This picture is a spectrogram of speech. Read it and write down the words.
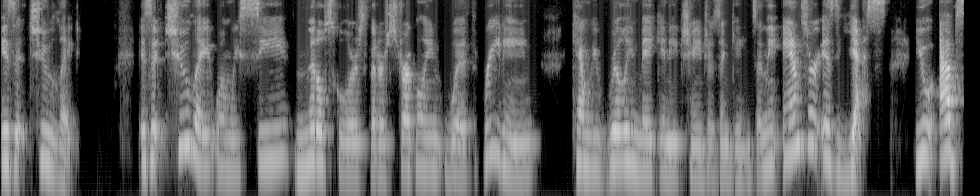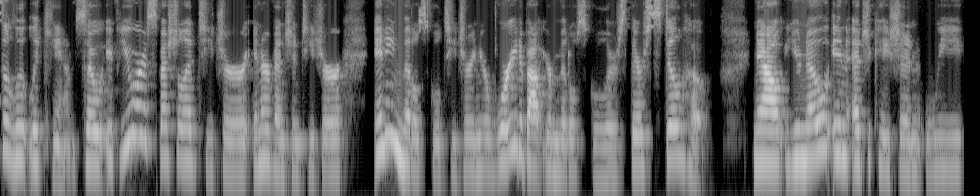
is it too late? Is it too late when we see middle schoolers that are struggling with reading? Can we really make any changes and gains? And the answer is yes. You absolutely can. So, if you are a special ed teacher, intervention teacher, any middle school teacher, and you're worried about your middle schoolers, there's still hope. Now, you know, in education, we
